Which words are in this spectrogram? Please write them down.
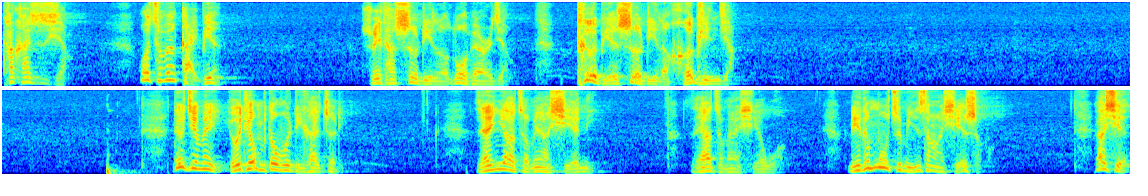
他开始想，我怎么样改变？所以他设立了诺贝尔奖，特别设立了和平奖。六姐妹，有一天我们都会离开这里。人要怎么样写你？人要怎么样写我？你的墓志铭上要写什么？要写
